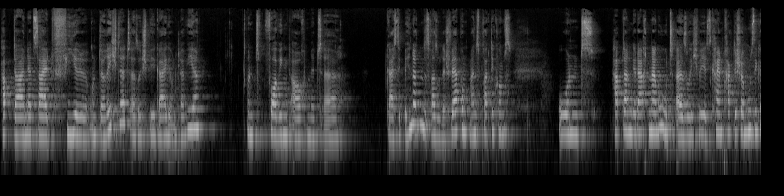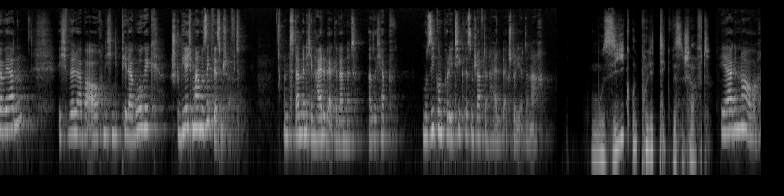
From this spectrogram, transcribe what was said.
Hab da in der Zeit viel unterrichtet, also ich spiele Geige und Klavier und vorwiegend auch mit äh, geistig Behinderten. Das war so der Schwerpunkt meines Praktikums. Und habe dann gedacht, na gut, also ich will jetzt kein praktischer Musiker werden. Ich will aber auch nicht in die Pädagogik. Studiere ich mal Musikwissenschaft. Und dann bin ich in Heidelberg gelandet. Also ich habe Musik- und Politikwissenschaft in Heidelberg studiert danach. Musik- und Politikwissenschaft. Ja, genau.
